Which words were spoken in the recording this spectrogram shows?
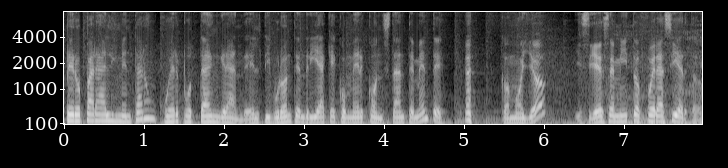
Pero para alimentar un cuerpo tan grande, el tiburón tendría que comer constantemente. ¿Como yo? Y si ese mito fuera cierto,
